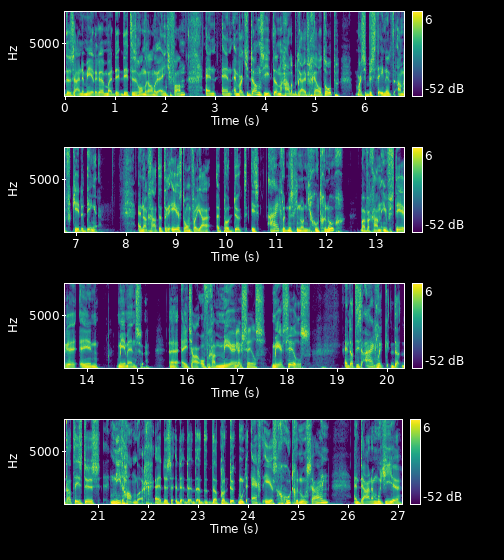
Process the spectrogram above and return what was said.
er zijn er meerdere, maar dit, dit is er onder andere eentje van. En, en, en wat je dan ziet, dan halen bedrijven geld op, maar ze besteden het aan de verkeerde dingen. En dan gaat het er eerst om van ja, het product is eigenlijk misschien nog niet goed genoeg, maar we gaan investeren in meer mensen. Eh, HR, of we gaan meer, Meer sales. meer sales. En dat is eigenlijk, dat, dat is dus niet handig. Hè? Dus dat product moet echt eerst goed genoeg zijn. En daarna moet je je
